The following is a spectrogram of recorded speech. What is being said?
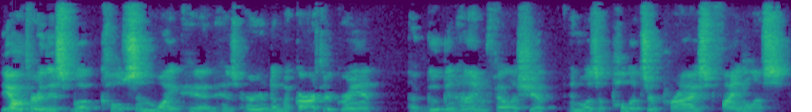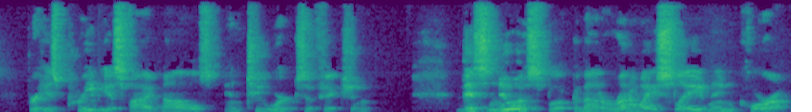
The author of this book, Colson Whitehead, has earned a MacArthur Grant, a Guggenheim Fellowship, and was a Pulitzer Prize finalist for his previous five novels and two works of fiction. This newest book about a runaway slave named Cora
